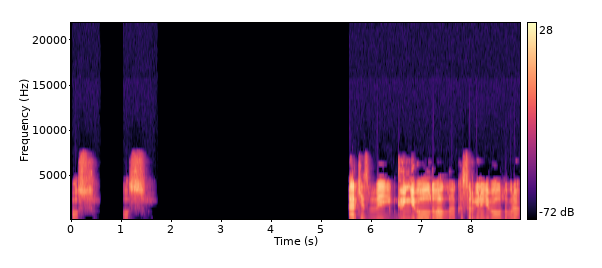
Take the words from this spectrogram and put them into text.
Olsun. Olsun. Herkes bir gün gibi oldu vallahi. Kısır günü gibi oldu bura.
